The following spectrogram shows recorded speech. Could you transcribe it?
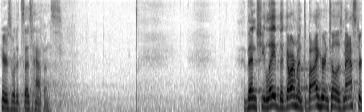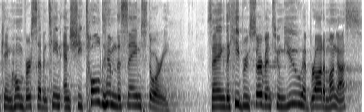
Here's what it says happens. Then she laid the garment by her until his master came home, verse 17, and she told him the same story, saying, The Hebrew servant whom you have brought among us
